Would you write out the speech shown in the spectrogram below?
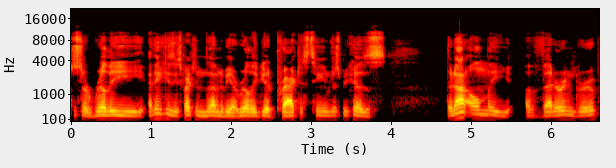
just a really. I think he's expecting them to be a really good practice team, just because they're not only a veteran group.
